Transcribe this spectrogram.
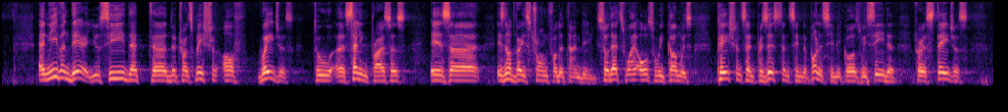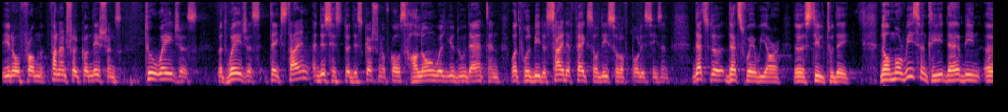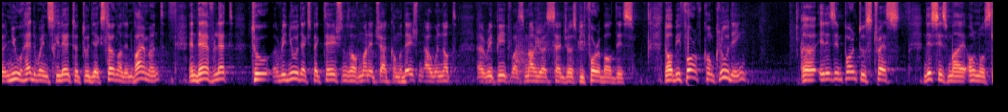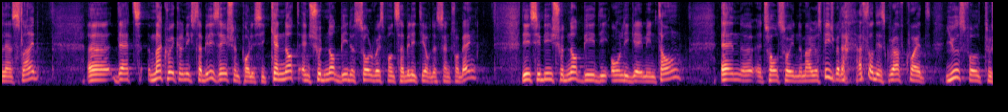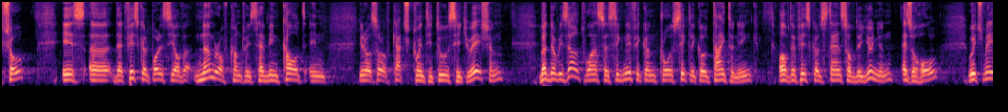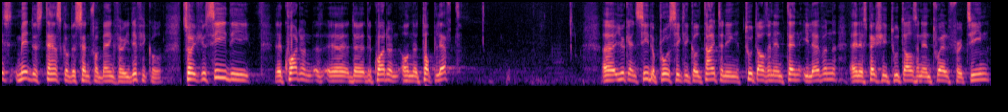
And even there, you see that uh, the transmission of wages to uh, selling prices is, uh, is not very strong for the time being. So that's why also we come with patience and persistence in the policy because we see the first stages you know, from financial conditions to wages but wages takes time, and this is the discussion, of course, how long will you do that, and what will be the side effects of these sort of policies, and that's, the, that's where we are uh, still today. Now, more recently, there have been uh, new headwinds related to the external environment, and they have led to renewed expectations of monetary accommodation. I will not uh, repeat what Mario has said just before about this. Now, before concluding, uh, it is important to stress, this is my almost last slide, uh, that macroeconomic stabilization policy cannot and should not be the sole responsibility of the central bank. The ECB should not be the only game in town. And uh, it's also in the Mario speech, but I thought this graph quite useful to show, is uh, that fiscal policy of a number of countries have been caught in, you know, sort of catch-22 situation, but the result was a significant pro-cyclical tightening of the fiscal stance of the Union as a whole, which made the task of the central bank very difficult. So if you see the, the quadrant, uh, the, the quadrant on the top left, uh, you can see the pro-cyclical tightening 2010-11 and especially 2012-13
